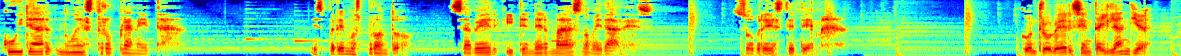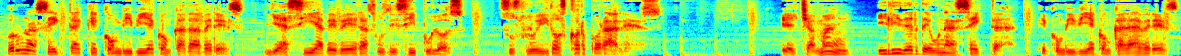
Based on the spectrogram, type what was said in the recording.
cuidar nuestro planeta. Esperemos pronto saber y tener más novedades sobre este tema. Controversia en Tailandia por una secta que convivía con cadáveres y hacía beber a sus discípulos sus fluidos corporales. El chamán y líder de una secta que convivía con cadáveres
